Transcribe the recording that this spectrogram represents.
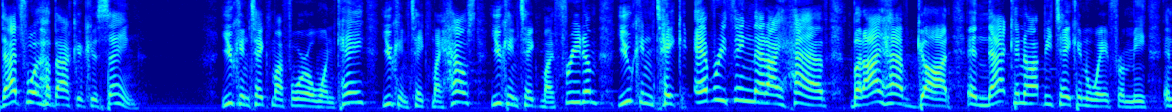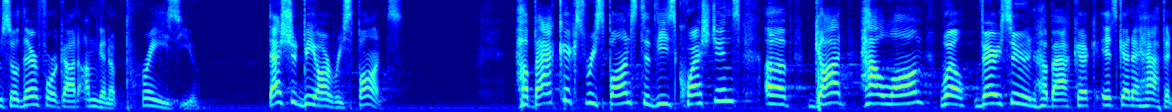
that's what Habakkuk is saying. You can take my 401k, you can take my house, you can take my freedom, you can take everything that I have, but I have God, and that cannot be taken away from me. And so, therefore, God, I'm going to praise you. That should be our response. Habakkuk's response to these questions of God, how long? Well, very soon, Habakkuk, it's going to happen.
